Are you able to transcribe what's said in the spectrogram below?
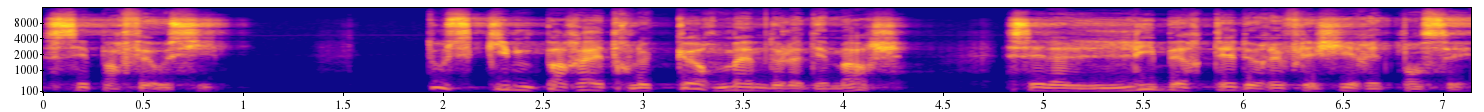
c'est parfait aussi. Tout ce qui me paraît être le cœur même de la démarche, c'est la liberté de réfléchir et de penser.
